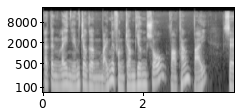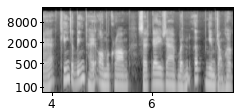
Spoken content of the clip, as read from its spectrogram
đã từng lây nhiễm cho gần 70% dân số vào tháng 7 sẽ khiến cho biến thể Omicron sẽ gây ra bệnh ít nghiêm trọng hơn.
